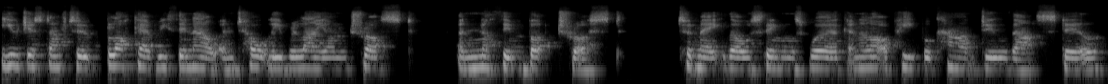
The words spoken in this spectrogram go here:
you just have to block everything out and totally rely on trust and nothing but trust to make those things work. And a lot of people can't do that still.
